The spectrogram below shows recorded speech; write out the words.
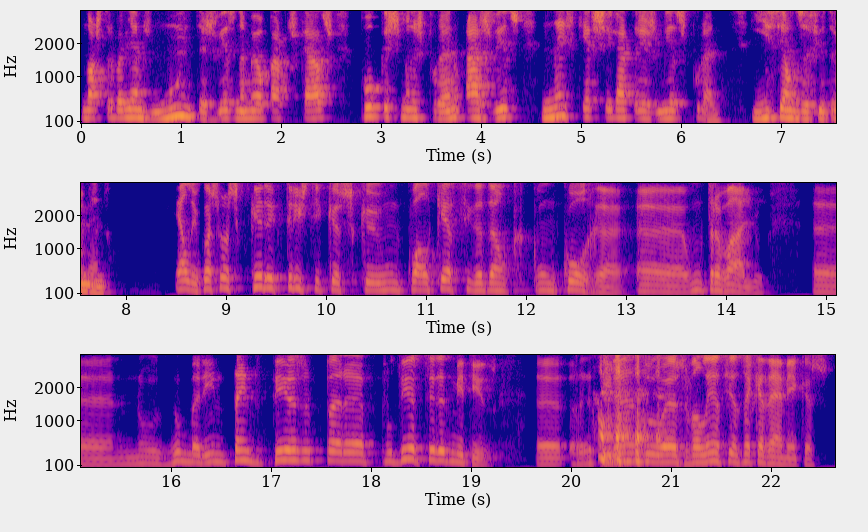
nós trabalhamos muitas vezes, na maior parte dos casos, poucas semanas por ano, às vezes nem sequer chega a 3 meses por ano. E isso é um desafio tremendo. Hélio, quais são as características que um qualquer cidadão que concorra a um trabalho uh, no submarino tem de ter para poder ser admitido, uh, retirando as valências académicas?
